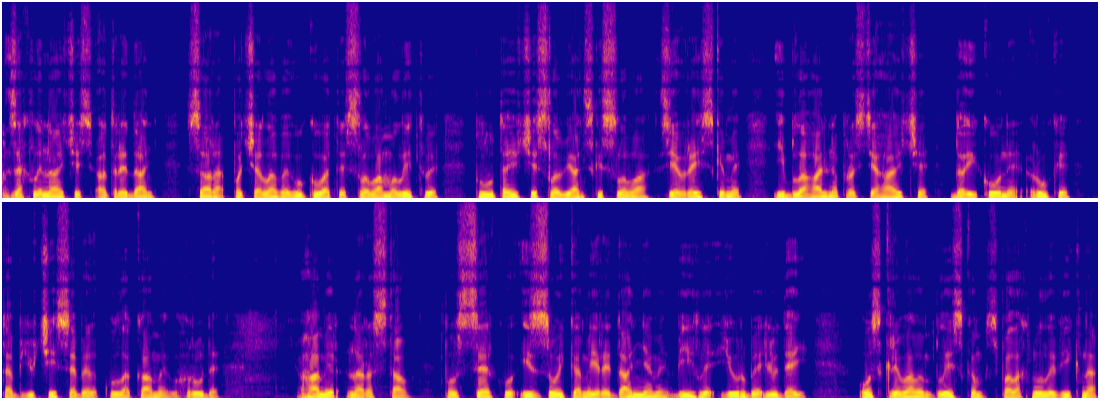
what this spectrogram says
Захлинаючись від ридань, Сара почала вигукувати слова молитви, плутаючи слов'янські слова з єврейськими і благально простягаючи до ікони руки та б'ючи себе кулаками в груди. Гамір наростав. Повз церкву із зойками й риданнями бігли юрби людей. Ось кривавим блиском спалахнули вікна.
